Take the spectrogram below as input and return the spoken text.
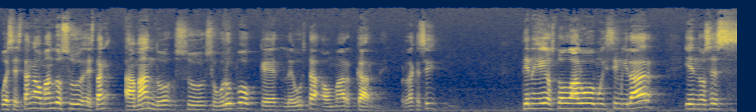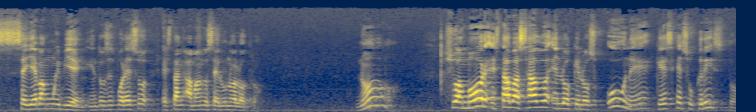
Pues están amando su, están amando su, su grupo que le gusta ahumar carne. ¿Verdad que sí? Tienen ellos todo algo muy similar y entonces se llevan muy bien y entonces por eso están amándose el uno al otro. No, su amor está basado en lo que los une, que es Jesucristo.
